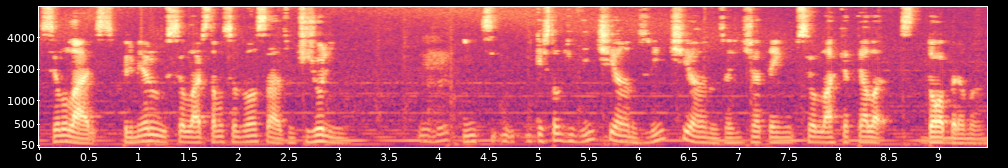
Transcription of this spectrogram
Celulares. Primeiro os celulares estavam sendo lançados, um tijolinho. Uhum. Em, em questão de 20 anos, 20 anos, a gente já tem um celular que a tela dobra, mano.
